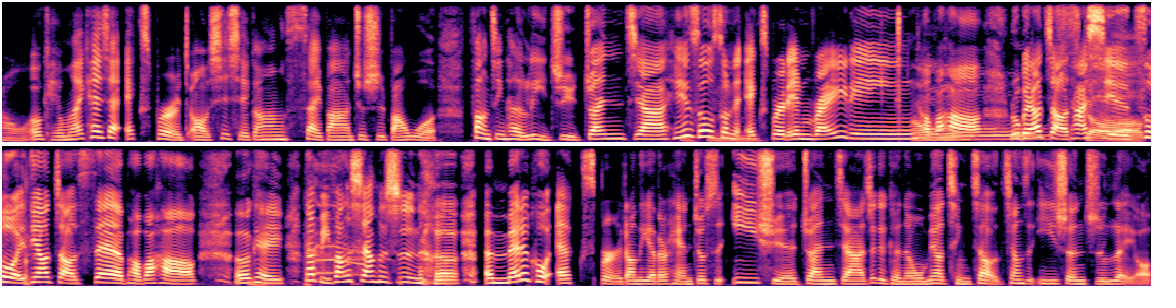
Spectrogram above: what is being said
哦，OK，我们来看一下 expert 哦，谢谢刚刚塞巴，就是把我放进他的例句，专家，He's also an expert in writing，、好不好？如果要找他写作，一定要找 Seb，好不好？OK，、那比方像是呢，a medical expert on the other hand 就是医学专家，这个可能我们要请教像是医生之类哦，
